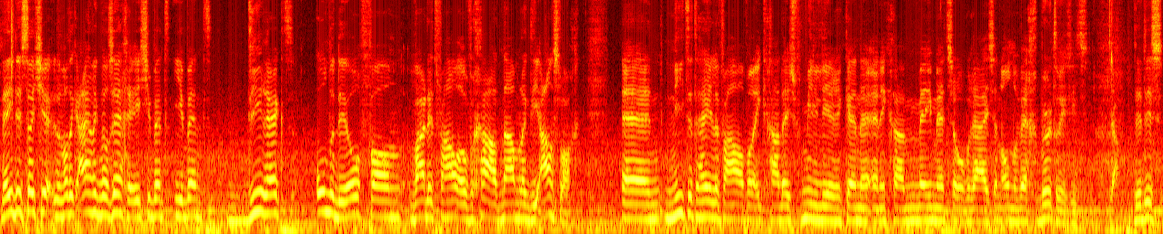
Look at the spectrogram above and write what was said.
Nee, dus dat je, wat ik eigenlijk wil zeggen is, je bent, je bent direct onderdeel van waar dit verhaal over gaat, namelijk die aanslag. En niet het hele verhaal van ik ga deze familie leren kennen en ik ga mee met ze op reis en onderweg gebeurt er iets. Ja. Dit is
